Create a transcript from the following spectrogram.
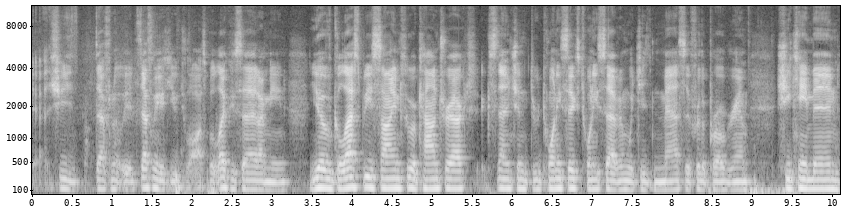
Yeah, she's definitely it's definitely a huge loss. But like we said, I mean, you have Gillespie signed through a contract extension through 26-27, which is massive for the program. She came in,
